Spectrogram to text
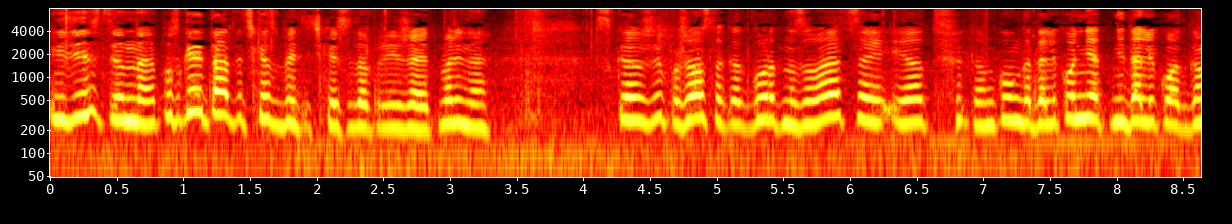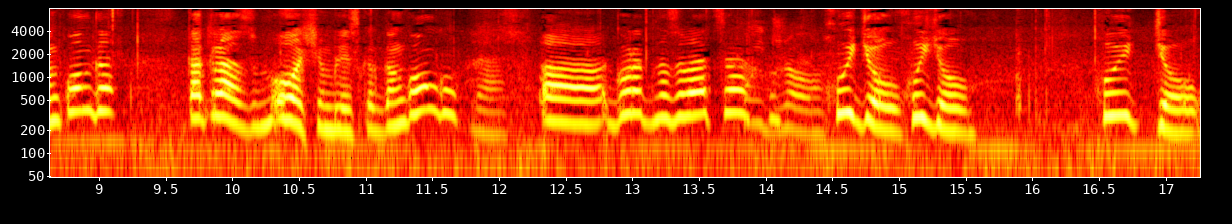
Единственное, пускай Таточка с Бетечкой сюда приезжает. Марина, Скажи, пожалуйста, как город называется и от Гонконга далеко? Нет, недалеко от Гонконга. Как раз очень близко к Гонконгу. Да. А, город называется Хуйчжоу. Хуйджоу. Хуйджоу. Хуйджоу.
